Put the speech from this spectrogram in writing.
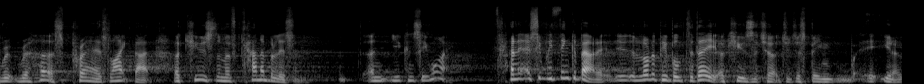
re- rehearse prayers like that, accused them of cannibalism. And you can see why. And actually, if we think about it, a lot of people today accuse the church of just being, you know,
